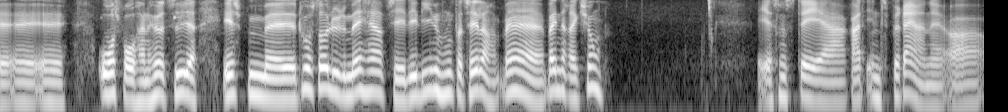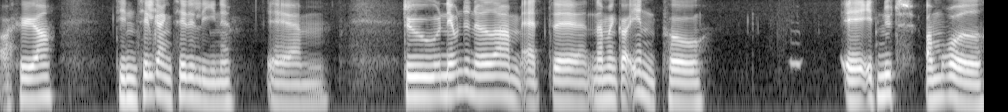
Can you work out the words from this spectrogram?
øh, øh, ordsprog, han har hørt tidligere. Esben, du har stået og lyttet med her til det, Line hun fortæller. Hvad, hvad er din reaktion? Jeg synes, det er ret inspirerende at, at høre din tilgang til det, Line. Øhm, du nævnte noget om, at øh, når man går ind på øh, et nyt område,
